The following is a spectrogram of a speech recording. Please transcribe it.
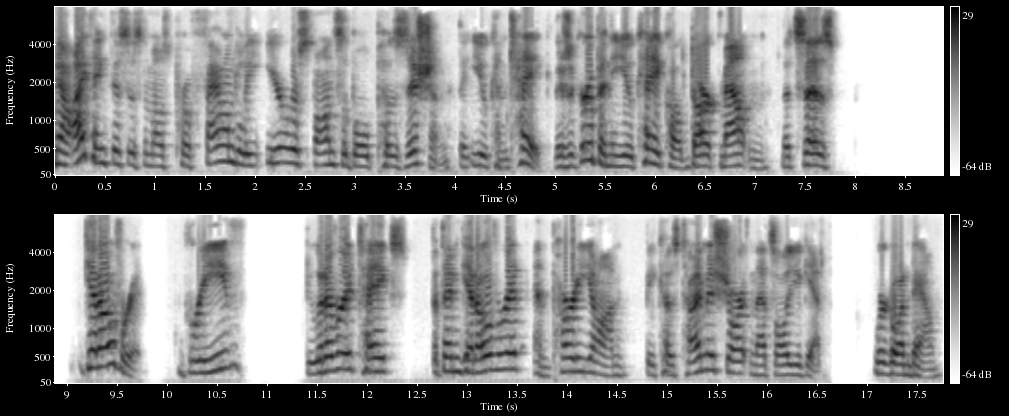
Now, I think this is the most profoundly irresponsible position that you can take. There's a group in the UK called Dark Mountain that says, get over it, grieve, do whatever it takes, but then get over it and party on because time is short and that's all you get. We're going down.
